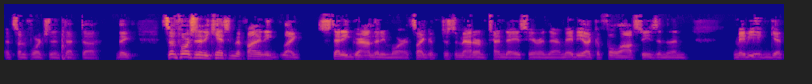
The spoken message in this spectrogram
it's unfortunate that, uh, they, it's unfortunate he can't seem to find any like steady ground anymore. It's like just a matter of 10 days here and there, maybe like a full off season. Then maybe he can get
